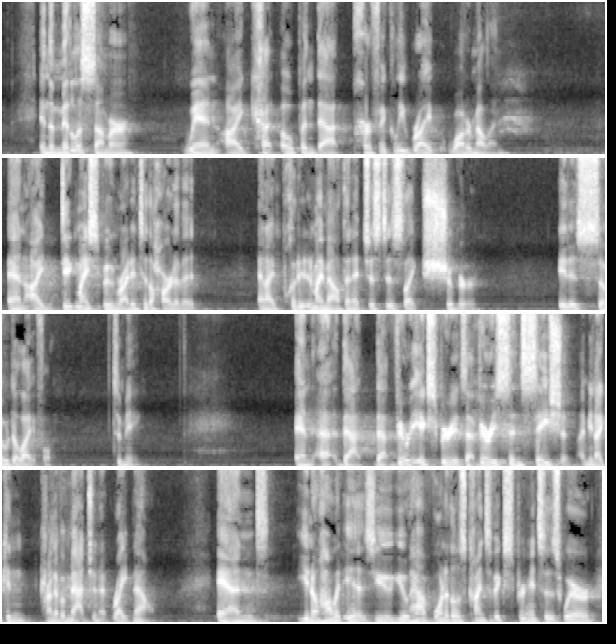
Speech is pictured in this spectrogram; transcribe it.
In the middle of summer, when I cut open that perfectly ripe watermelon and I dig my spoon right into the heart of it and I put it in my mouth and it just is like sugar, it is so delightful to me. And uh, that, that very experience, that very sensation, I mean, I can kind of imagine it right now. And you know how it is. You, you have one of those kinds of experiences where,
